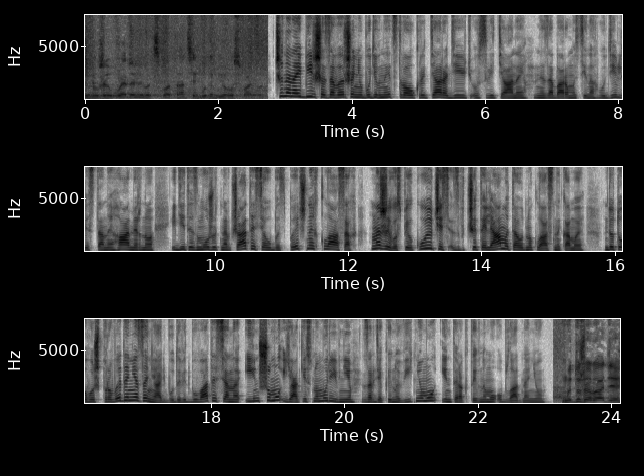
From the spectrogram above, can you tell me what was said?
Він вже введений в експлуатацію, будемо його осваювати. Чи не найбільше завершенню будівництва укриття радіють освітяни. Незабаром у стінах будівлі стане гамірно, і діти зможуть навчатися у безпечних класах, наживо спілкуючись з вчителями та однокласниками. До того ж, проведення занять буде відбуватися на іншому якісному рівні завдяки новітньому інтерактивному обладнанню. Ми дуже раді,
